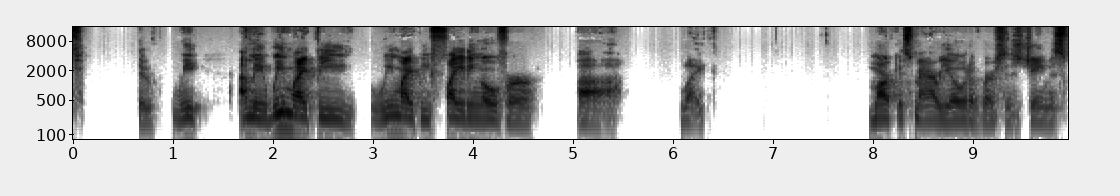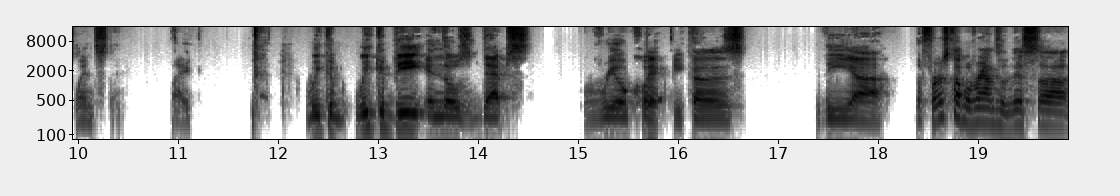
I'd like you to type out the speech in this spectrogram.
dude, we I mean we might be we might be fighting over uh like Marcus Mariota versus Jameis Winston. Like we could we could be in those depths real quick because the uh the first couple of rounds of this uh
